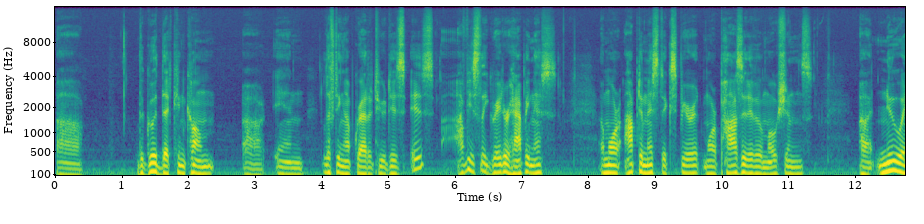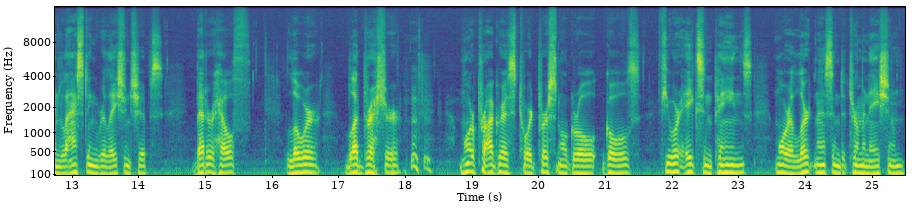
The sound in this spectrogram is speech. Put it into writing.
uh, the good that can come uh, in lifting up gratitude is is obviously greater happiness, a more optimistic spirit, more positive emotions, new and lasting relationships, better health, lower blood pressure, more progress toward personal goals, fewer aches and pains, more alertness and determination,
